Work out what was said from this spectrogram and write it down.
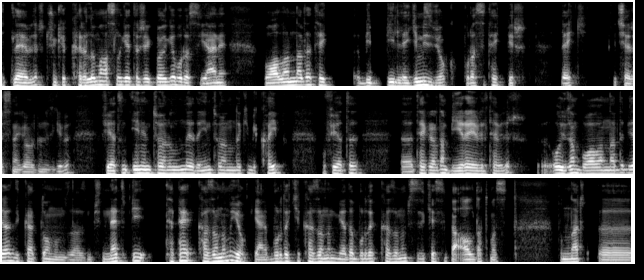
kitleyebilir. Çünkü kırılımı asıl getirecek bölge burası. Yani bu alanlarda tek bir, bir legimiz yok. Burası tek bir leg içerisinde gördüğünüz gibi. Fiyatın in internal'ında ya da internal'ındaki bir kayıp bu fiyatı e, tekrardan bir yere evriltebilir. O yüzden bu alanlarda biraz dikkatli olmamız lazım. Şimdi net bir tepe kazanımı yok. Yani buradaki kazanım ya da buradaki kazanım sizi kesinlikle aldatmasın. Bunlar e,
